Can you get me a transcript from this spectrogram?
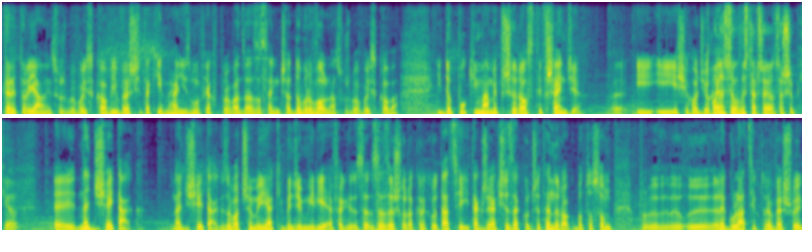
terytorialnej służby wojskowej, wreszcie takich mechanizmów, jak wprowadza zasadnicza dobrowolna służba wojskowa. I dopóki mamy przyrosty wszędzie, e, i, i jeśli chodzi o One chętnych- są wystarczająco szybkie? E, Na dzisiaj tak. Na dzisiaj tak. Zobaczymy, jaki będziemy mieli efekt za, za zeszły rok rekrutacji i także jak się zakończy ten rok, bo to są y, y, regulacje, które weszły,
